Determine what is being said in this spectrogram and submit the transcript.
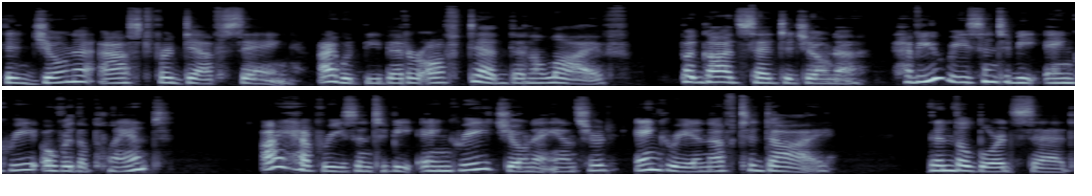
Then Jonah asked for death, saying, I would be better off dead than alive. But God said to Jonah, have you reason to be angry over the plant? I have reason to be angry, Jonah answered, angry enough to die. Then the Lord said,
